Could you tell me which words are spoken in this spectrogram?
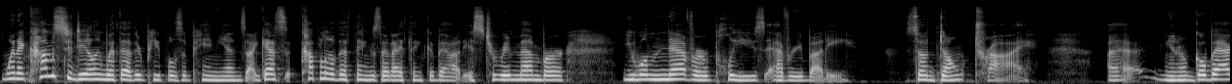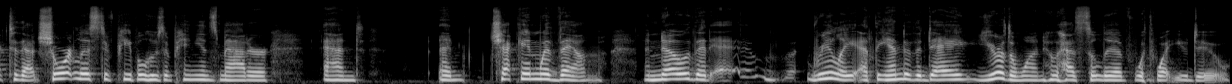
when it comes to dealing with other people's opinions, I guess a couple of the things that I think about is to remember you will never please everybody. So don't try. Uh, you know, go back to that short list of people whose opinions matter and and check in with them and know that eh, really at the end of the day you're the one who has to live with what you do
